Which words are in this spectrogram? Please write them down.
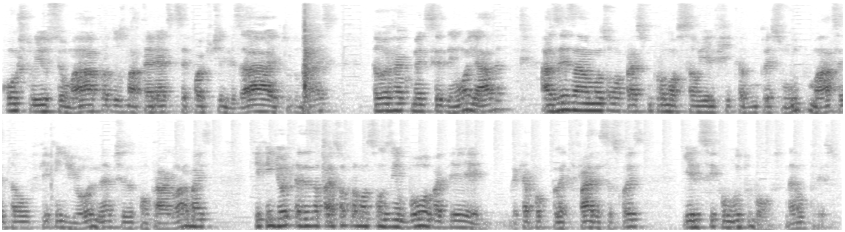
construir o seu mapa, dos materiais que você pode utilizar e tudo mais. Então eu recomendo que você dê uma olhada. Às vezes a Amazon aparece com promoção e ele fica num preço muito massa, então fiquem de olho, né? Precisa comprar agora, mas fiquem de olho que às vezes aparece uma promoçãozinha boa, vai ter daqui a pouco Black Friday, essas coisas, e eles ficam muito bons, né? O preço.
